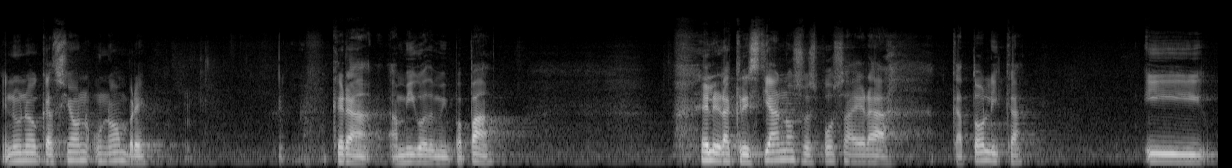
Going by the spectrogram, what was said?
En una ocasión, un hombre que era amigo de mi papá, él era cristiano, su esposa era católica y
